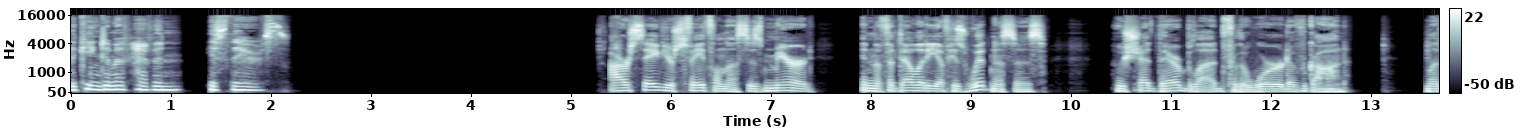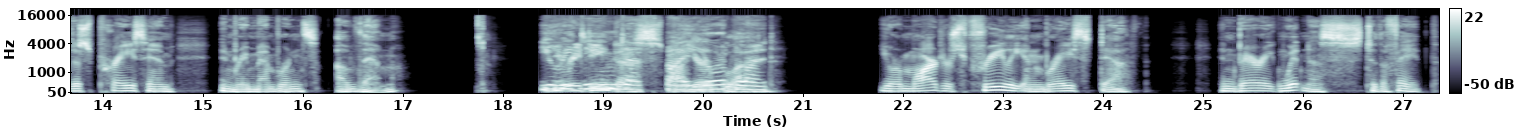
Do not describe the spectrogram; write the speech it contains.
the kingdom of heaven is theirs. Our Savior's faithfulness is mirrored in the fidelity of his witnesses who shed their blood for the word of God. Let us praise him in remembrance of them. You, you redeemed us by your blood. Your martyrs freely embraced death in bearing witness to the faith.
